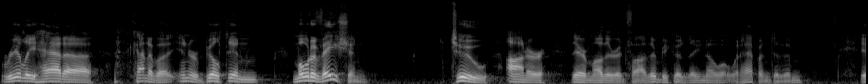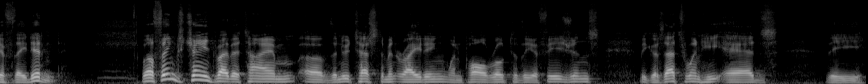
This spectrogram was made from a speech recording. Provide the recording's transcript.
really had a kind of an inner built in motivation to honor their mother and father because they know what would happen to them if they didn't. Well, things changed by the time of the New Testament writing when Paul wrote to the Ephesians because that's when he adds the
